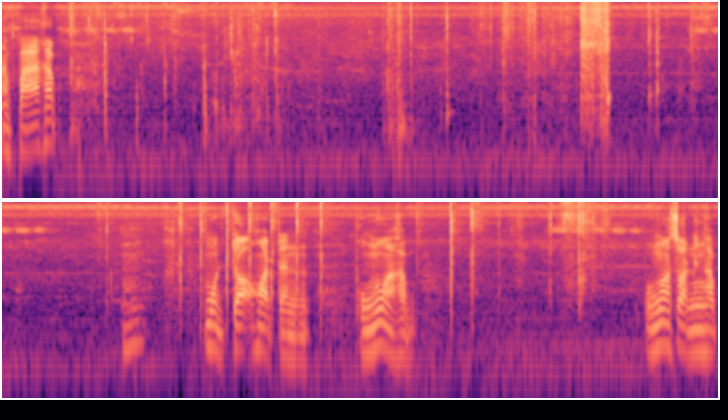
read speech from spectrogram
น้ำปลาครับ หมดเจาะหอดอันผงนัวครับ ผงนัวซอสหนึ่งครับ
